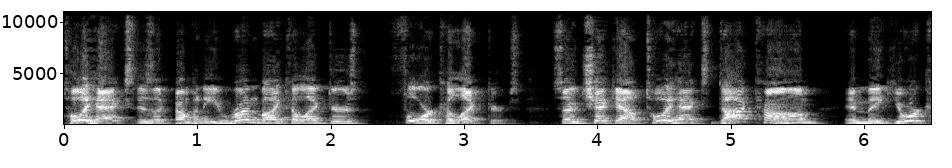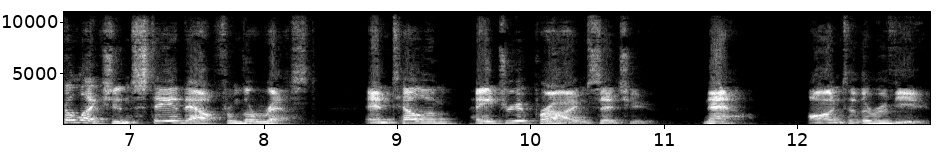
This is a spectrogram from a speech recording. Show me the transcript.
Toyhax is a company run by collectors for collectors. So check out toyhax.com and make your collection stand out from the rest. And tell them Patriot Prime sent you. Now, on to the review.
